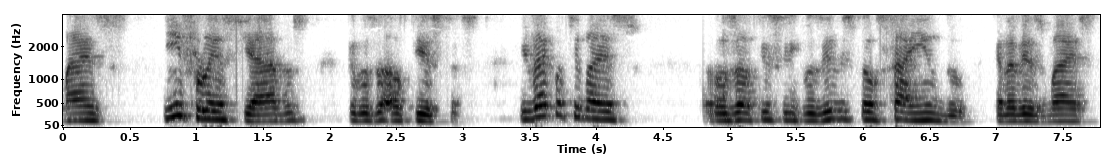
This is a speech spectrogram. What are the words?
mais influenciados pelos autistas. E vai continuar isso. Os autistas, inclusive, estão saindo cada vez mais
